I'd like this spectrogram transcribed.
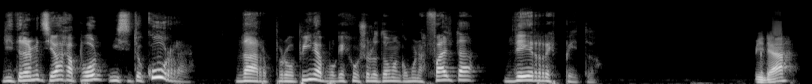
literalmente, si vas a Japón, ni se te ocurra dar propina, porque es como yo lo toman como una falta de respeto. Mirá.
